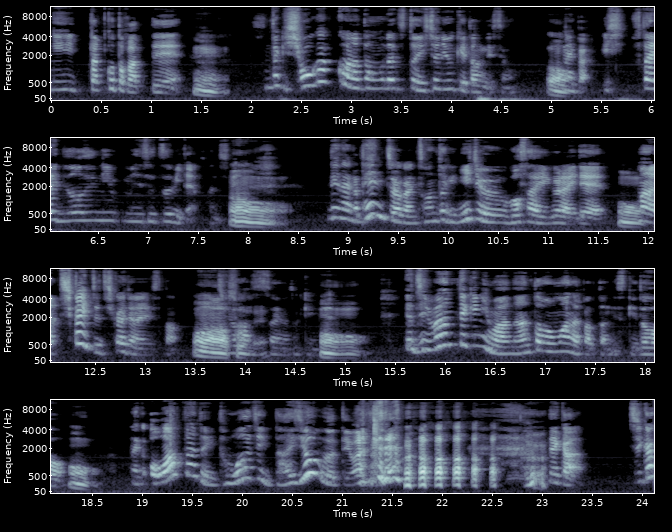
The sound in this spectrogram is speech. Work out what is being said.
に行ったことがあって、うん。その時小学校の友達と一緒に受けたんですよ。うん。なんか、二人同時に面接みたいな感じで。うん。で、なんか店長がその時25歳ぐらいで、うん。まあ近いっちゃ近いじゃないですか。ああ、そう18ね。歳の時にうんね。で自分的には何とも思わなかったんですけど。なんか終わった後に友達に大丈夫？って言われて、なんか、自覚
